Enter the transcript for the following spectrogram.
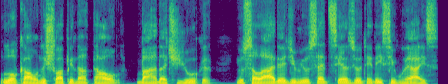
o local no Shopping Natal, Barra da Tijuca, e o salário é de R$ 1.785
